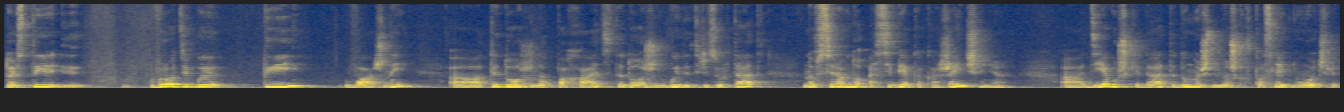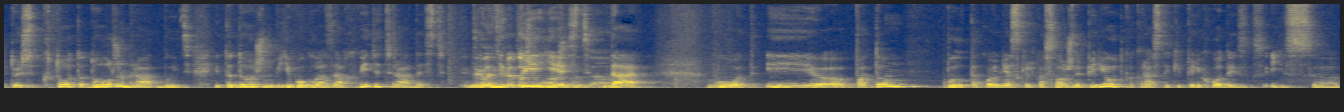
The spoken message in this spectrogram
То есть ты э, вроде бы ты важный, ты должен отпахать, ты должен выдать результат – но все равно о себе как о женщине, о девушке, да, ты думаешь немножко в последнюю очередь. То есть кто-то должен рад быть, и ты должен в его глазах видеть радость. И ты, тебе ты есть, да. да. Вот. И э, потом был такой несколько сложный период, как раз-таки перехода из, из э,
